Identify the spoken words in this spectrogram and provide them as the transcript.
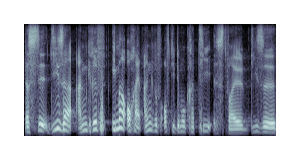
dass äh, dieser Angriff immer auch ein Angriff auf die Demokratie ist, weil diese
